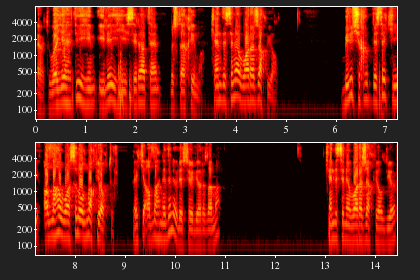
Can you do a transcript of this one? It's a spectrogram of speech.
Evet. Ve yehdihim ileyhi siraten müstakima. Kendisine varacak yol. Biri çıkıp dese ki Allah'a vasıl olmak yoktur. Peki Allah neden öyle söylüyor o zaman? Kendisine varacak yol diyor.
